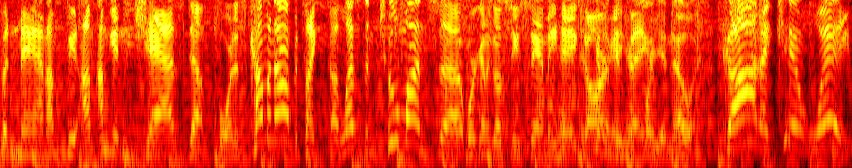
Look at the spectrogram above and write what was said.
But man, I'm feel, I'm, I'm getting jazzed up for it. It's coming up. It's like uh, less than two months. Uh, we're gonna go see Sammy Hagar It's gonna be in here Vegas. before you know it. God, I can't wait.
